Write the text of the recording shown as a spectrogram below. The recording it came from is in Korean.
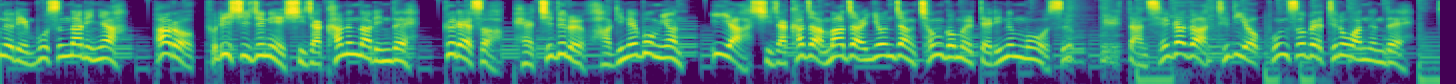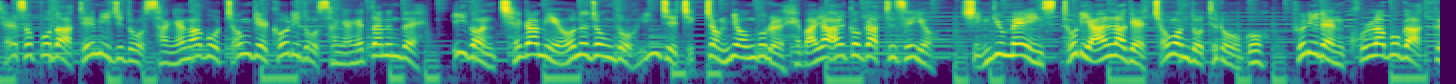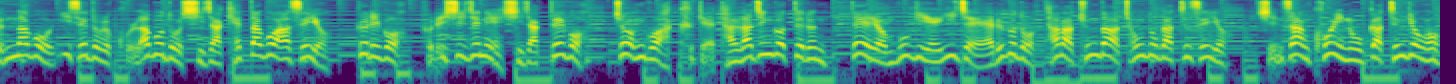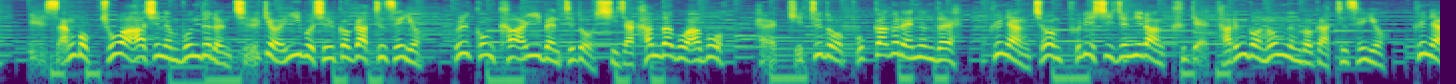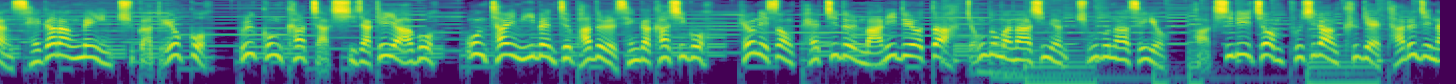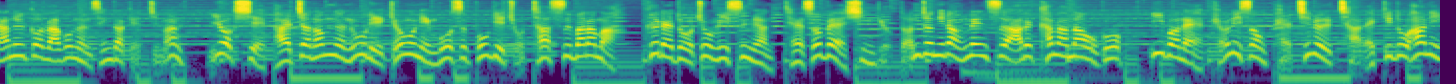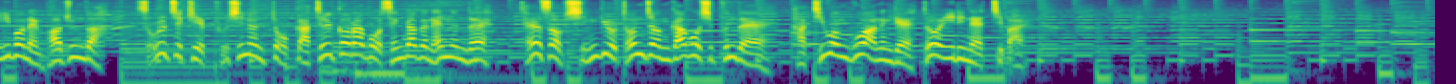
오늘이 무슨 날이냐? 바로 프리시즌이 시작하는 날인데 그래서 패치들을 확인해 보면 이야 시작하자마자 연장 점검을 때리는 모습 일단 세가가 드디어 본섭에 들어왔는데 태석보다 데미지도 상향하고 전개 거리도 상향했다는데 이건 체감이 어느 정도인지 직접 연구를 해봐야 할것 같으세요. 신규 메인 스토리 안락에 정원도 들어오고 프리랜 콜라보가 끝나고 이세돌 콜라보도 시작했다고 하세요. 그리고 프리시즌이 시작되고 전과 크게 달라진 것들은 대여 무기에 이제 에르그도 달아준다 정도 같으세요. 신상 코인 옷 같은 경우 일상복 좋아하시는 분들은 즐겨 입으실 것 같으세요. 불콘카 이벤트도 시작한다고 하고 팩키트도 복각을 했는데 그냥 전 프리시즌이랑 크게 다른 건 없는 것 같으세요. 그냥 세가랑 메인 추가되었고 불콘카 짝 시작해야 하고 온타임 이벤트 받을 생각하시고 편의성 패치들 많이 되었다 정도만 하시면 충분하세요. 확실히 전 푸시랑 크게 다르진 않을 거라고는 생각했지만 역시 발전 없는 우리 경훈이 모습 보기 좋다 스바라마. 그래도 좀 있으면 대섭의 신규 던전이랑 랜스 아르카나 나오고 이번에 편의성 패치를 잘했기도 하니 이번엔 봐준다. 솔직히 푸시는 똑같을 거라고 생각은 했는데 대섭 신규 던전 가고 싶은데 파티원 구하는 게 더 일이 냈지발.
